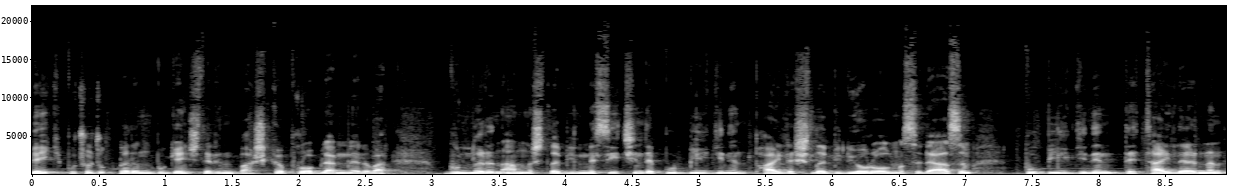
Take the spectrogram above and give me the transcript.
Belki bu çocukların, bu gençlerin başka problemleri var. Bunların anlaşılabilmesi için de bu bilginin paylaşılabiliyor olması lazım bu bilginin detaylarının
